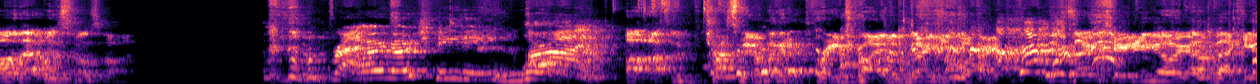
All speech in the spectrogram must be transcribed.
Oh, that one smells hot. Brad. No, no cheating. All right. Oh, uh, trust me, I'm not going to pre-try them. Don't you worry. There's no cheating going on back here.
